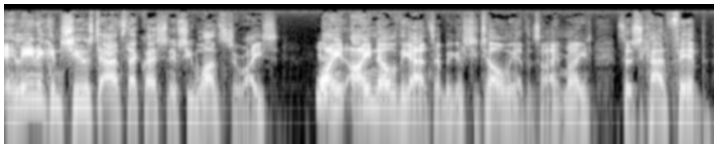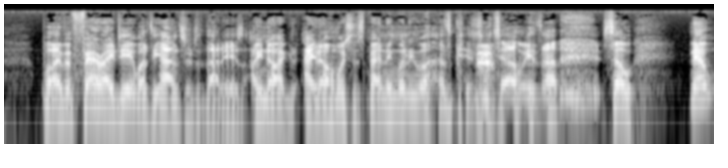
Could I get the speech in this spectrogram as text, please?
Helena can choose to answer that question if she wants to, right? Yeah. I I know the answer because she told me at the time, right? So she can't fib. But I have a fair idea what the answer to that is. I know I, I know how much the spending money was because she told me that. So now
